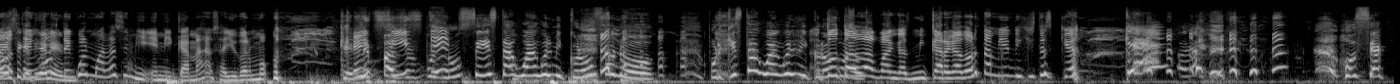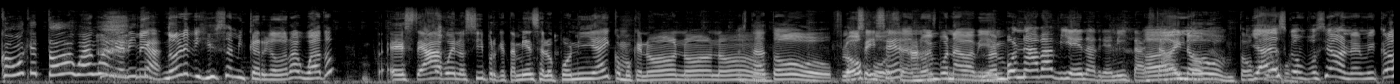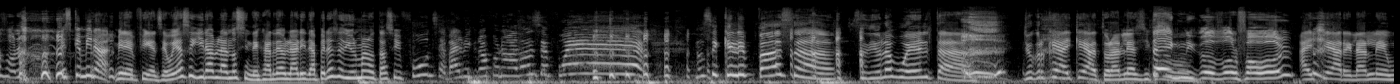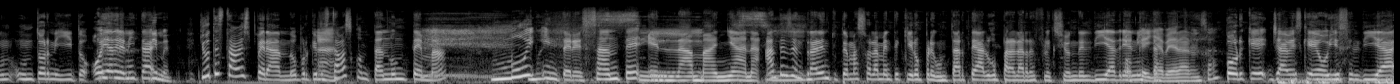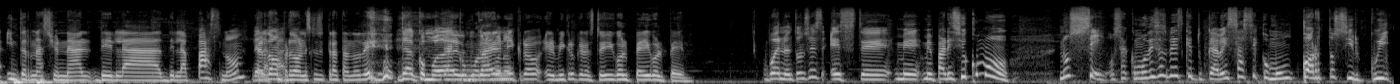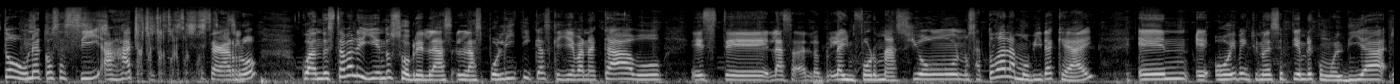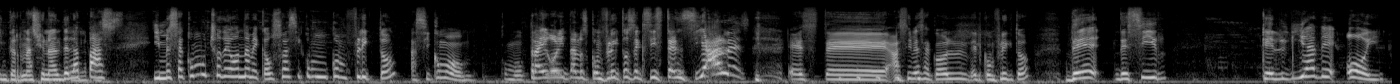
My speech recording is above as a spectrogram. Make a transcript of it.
tengo, almohadas en mi, en mi cama, o sea, yo duermo... ¿Qué, le pasó? Pues no sé, está guango el micrófono. ¿Por qué está guango el micrófono? Tú todo aguangas. Mi cargador también dijiste que... O sea, ¿cómo que todo guango, Adrianita? ¿No le dijiste a mi cargador aguado? Este, ah, bueno, sí, porque también se lo ponía y como que no, no, no. Estaba todo ¿cómo flojo, se dice? o sea, no Ajá, embonaba bien. No embonaba bien, Adrianita. Estaba Ay, ahí no. todo, todo ya flojo. desconfusión el micrófono. Es que mira, miren, fíjense, voy a seguir hablando sin dejar de hablar y de apenas le dio un manotazo y ¡fum! Se va el micrófono. ¿A dónde se fue? Sé qué le pasa. Se dio la vuelta. Yo creo que hay que atorarle así como... Técnico, por favor. Hay que arreglarle un, un tornillito. Oye, Adrianita, Dime. yo te estaba esperando porque me Ah. estabas contando un tema muy interesante Sí, en la mañana. sí. Antes de entrar en tu tema, solamente quiero preguntarte algo para la reflexión del día, Adrianita. Ok, ya ver, Aranza. Porque ya ves que hoy es el Día Internacional de la, de la Paz, ¿no? perdón, paz. perdón, es que estoy tratando de, De acomodar el acomodar el, micrófono. micro, el micro que lo estoy golpe y golpe. Bueno, entonces, este, me, me pareció como, no sé, o sea, como de esas veces que tu cabeza hace como un cortocircuito o una cosa así, ajá, se agarró. Cuando estaba leyendo sobre las, las políticas que llevan a cabo, este, las- la información, o sea, toda la movida que hay en eh, hoy, 21 de septiembre, como el Día Internacional de la Paz. Y me sacó mucho de onda, me causó así como un conflicto, así como, como traigo ahorita los conflictos existenciales. Este, así me sacó el, el conflicto de decir que el día de hoy,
